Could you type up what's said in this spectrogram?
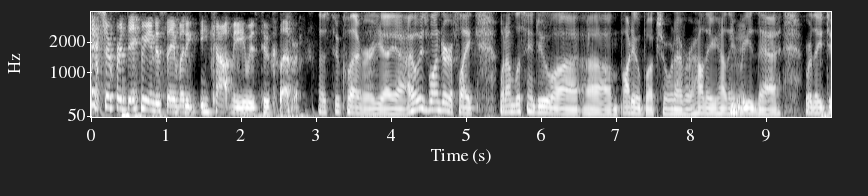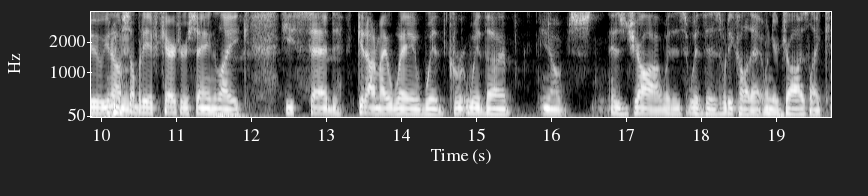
extra for Damian to say, but he, he caught me. He was too clever. That was too clever. Yeah, yeah. I always wonder if, like, when I'm listening to uh, um, audiobooks or whatever, how they how they read that, where they do, you know, if somebody, if character is saying like, he said, "Get out of my way" with with uh, you know, his jaw with his with his what do you call that when your jaw is like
